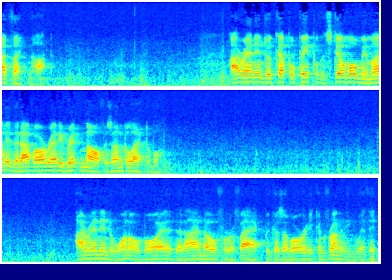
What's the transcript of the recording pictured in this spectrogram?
I think not. I ran into a couple people that still owe me money that I've already written off as uncollectible. I ran into one old boy that I know for a fact because I've already confronted him with it.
